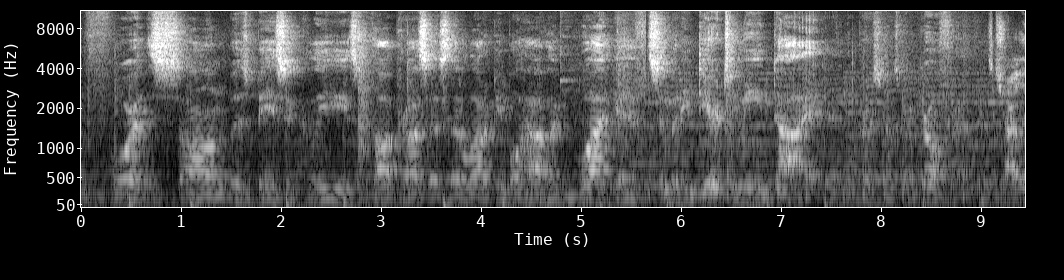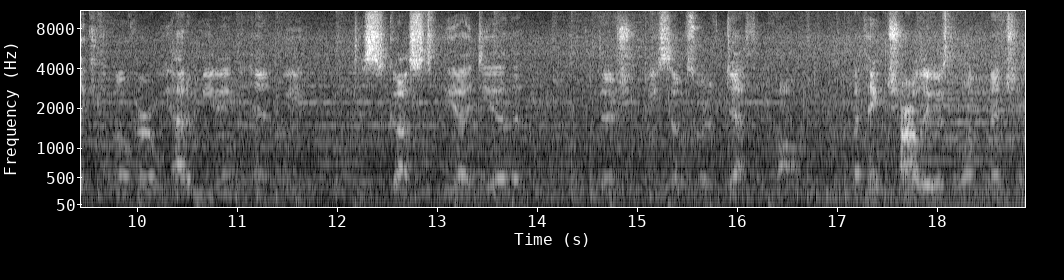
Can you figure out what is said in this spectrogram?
for the song was basically a thought process that a lot of people have. Like, what if somebody dear to me died and the person was my girlfriend? Charlie came over, we had a meeting, and we discussed the idea that there should be some sort of death involved. I think Charlie was the one who mentioned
